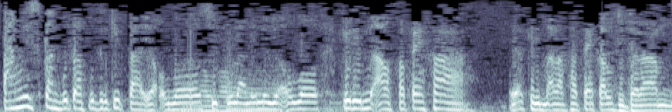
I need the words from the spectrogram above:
tangiskan putra-putri kita ya Allah, ya Allah si bulan ini ya Allah kirim Al-Fatihah ya kirim Al-Fatihah kalau di dalam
